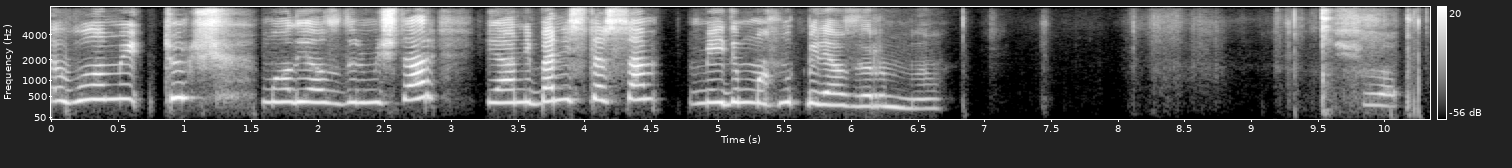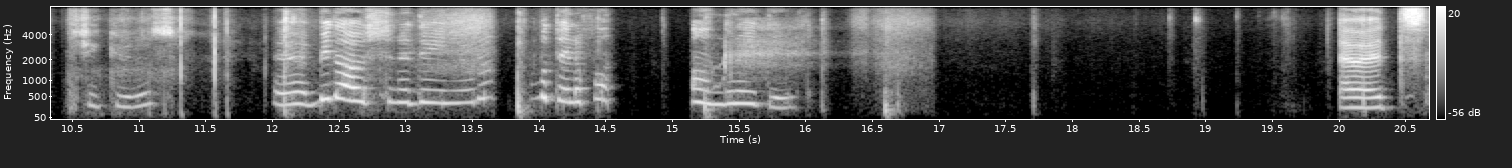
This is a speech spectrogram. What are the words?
E, Buna mi- Türk mal yazdırmışlar. Yani ben istersem Made in Mahmut bile yazdırırım buna. Şuraya çekiyoruz. Ee, bir daha üstüne değiniyorum. Bu telefon Android değil. Evet.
